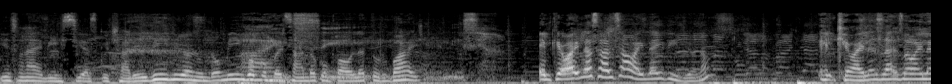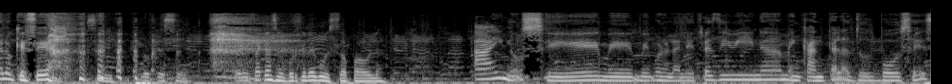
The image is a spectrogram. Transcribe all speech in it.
y es una delicia escuchar idilio en un domingo Ay, conversando con Paola Turbay. El que baila salsa baila idilio, ¿no? El que baila salsa baila lo que sea. Sí, lo que sé. Pero esta canción, ¿por qué le gusta a Paola? Ay, no sé. Me, me- bueno, la letra es divina. Me encantan las dos voces.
